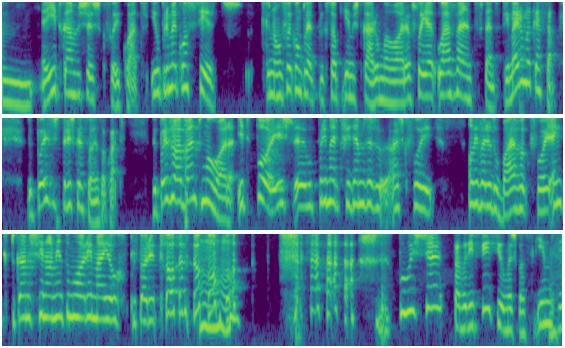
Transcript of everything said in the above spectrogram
Um, aí tocámos, acho que foi quatro. E o primeiro concerto, que não foi completo porque só podíamos tocar uma hora, foi o Avante. Portanto, primeiro uma canção, depois três canções ou quatro, depois o Avante uma hora, e depois eh, o primeiro que fizemos, acho que foi Oliveira do Bairro, que foi, em que tocámos finalmente uma hora e meia o repertório todo. Uhum. Puxa, estava difícil, mas conseguimos e,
